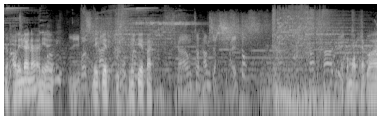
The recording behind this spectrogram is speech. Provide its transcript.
แต่พอเล่นได้นะ อันนี้เนเกสเนเกสไปแล้วก็หมอบแท็บไว้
